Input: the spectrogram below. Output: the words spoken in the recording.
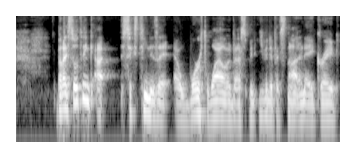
But I still think uh, 16 is a, a worthwhile investment, even if it's not an A grade,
